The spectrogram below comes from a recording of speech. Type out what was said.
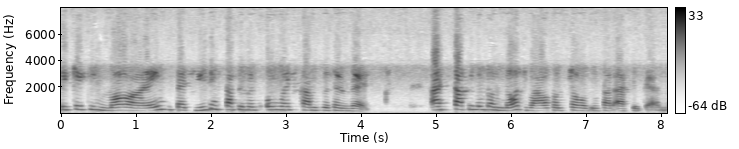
be kept in mind that using supplements always comes with a risk, as supplements are not well controlled in South Africa.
